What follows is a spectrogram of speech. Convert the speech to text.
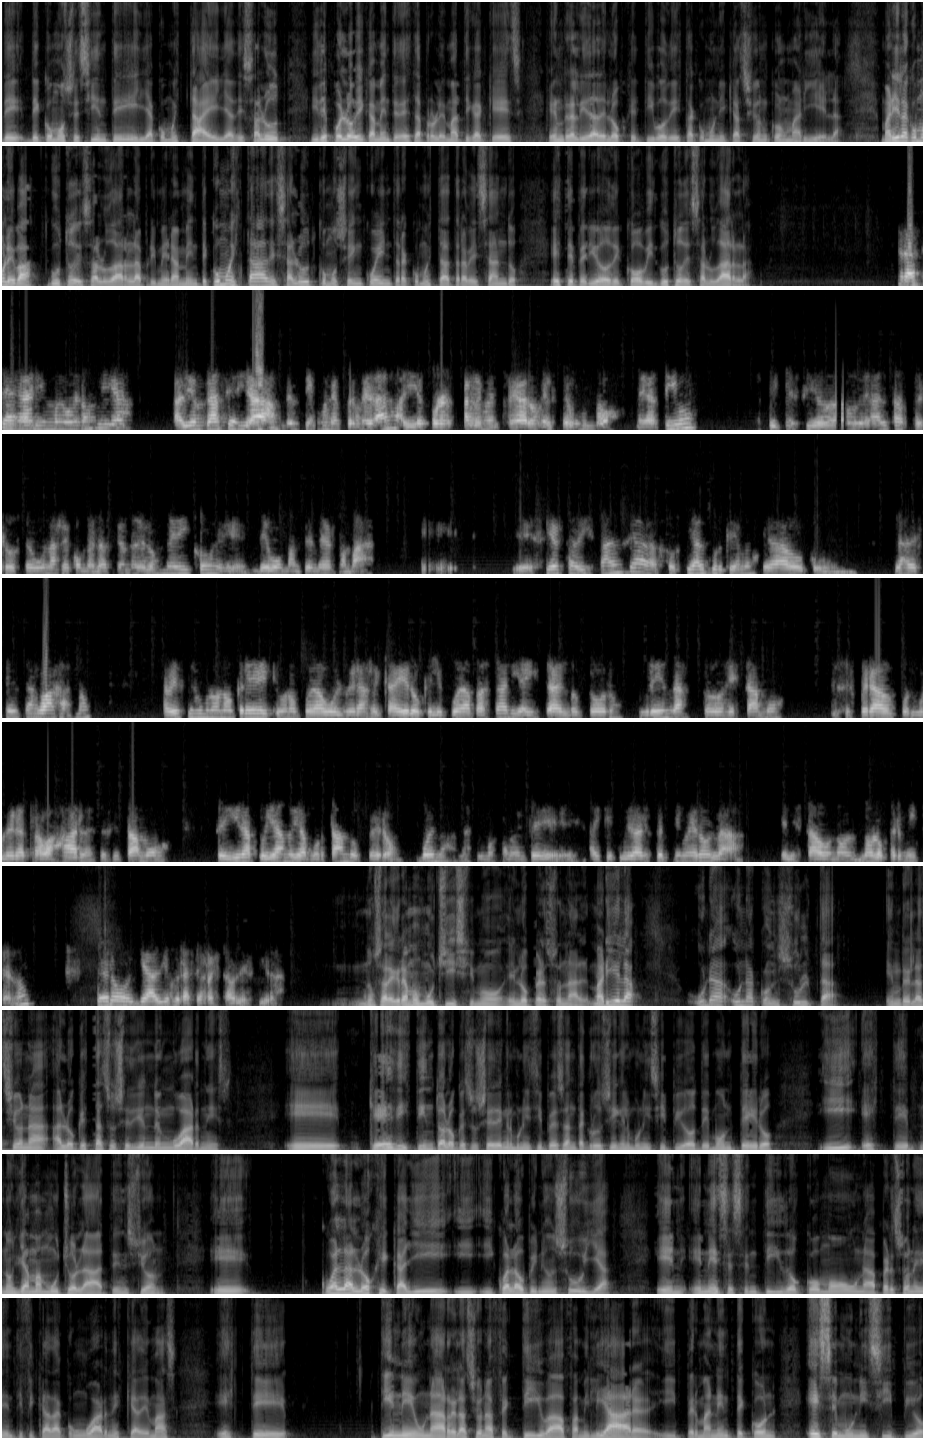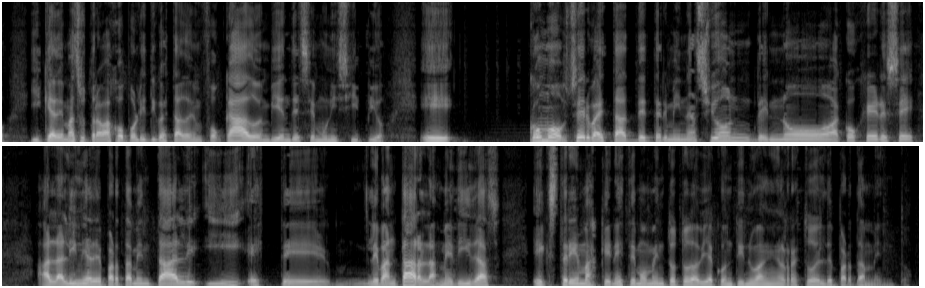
de, cómo se siente ella, cómo está ella de salud y después, lógicamente, de esta problemática que es en realidad el objetivo de esta comunicación con Mariela. Mariela, ¿cómo le va? Gusto de saludarla primeramente. ¿Cómo está de salud? ¿Cómo se encuentra? ¿Cómo está atravesando este periodo de COVID? Gusto de saludarla. Gracias, Gary. Muy buenos días. Adiós, gracias ya del tiempo de enfermedad. Ayer por la tarde me entregaron el segundo negativo sí que he sido dado de alta, pero según las recomendaciones de los médicos eh, debo mantener nomás eh, eh, cierta distancia social porque hemos quedado con las defensas bajas, ¿no? A veces uno no cree que uno pueda volver a recaer o que le pueda pasar y ahí está el doctor Brenda, todos estamos desesperados por volver a trabajar, necesitamos seguir apoyando y aportando, pero bueno, lastimosamente hay que cuidarse primero, la el Estado no, no lo permite, ¿no? Pero ya Dios gracias restablecida. Nos alegramos muchísimo en lo personal. Mariela, una, una consulta en relación a, lo que está sucediendo en Guarnes, eh, que es distinto a lo que sucede en el municipio de Santa Cruz y en el municipio de Montero, y este, nos llama mucho la atención. Eh, ¿Cuál la lógica allí y, y, cuál la opinión suya en, en ese sentido como una persona identificada con Guarnes que además este, tiene una relación afectiva, familiar y permanente con ese municipio y que además su trabajo político ha estado enfocado en bien de ese municipio. Eh, ¿Cómo observa esta determinación de no acogerse a la línea departamental y este, levantar las medidas extremas que en este momento todavía continúan en el resto del departamento?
